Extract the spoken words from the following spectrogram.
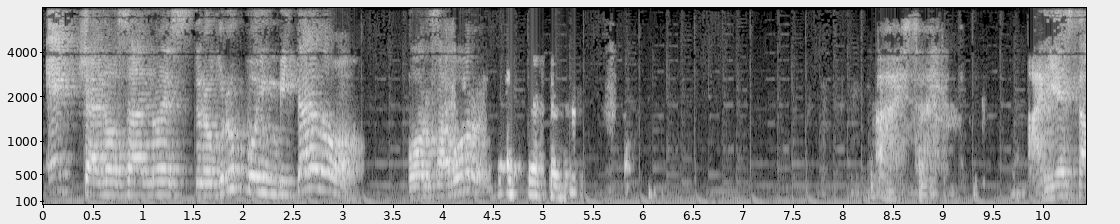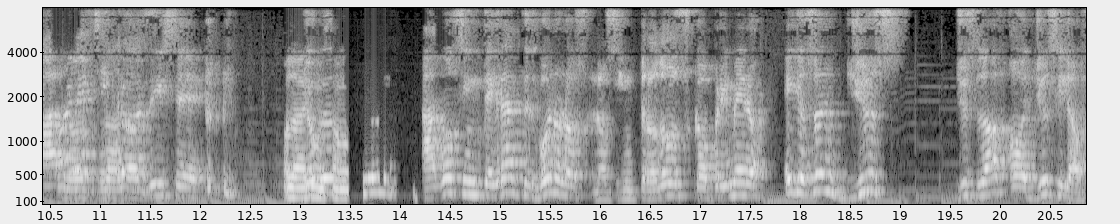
échanos a nuestro grupo invitado. Por favor. Ahí está. Ahí está, Hola, nos, nos- chicos. nos dice Hola, ¿cómo estamos? a dos integrantes. Bueno, los, los introduzco primero. Ellos son Juice, Juice Love o Juicy Love.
